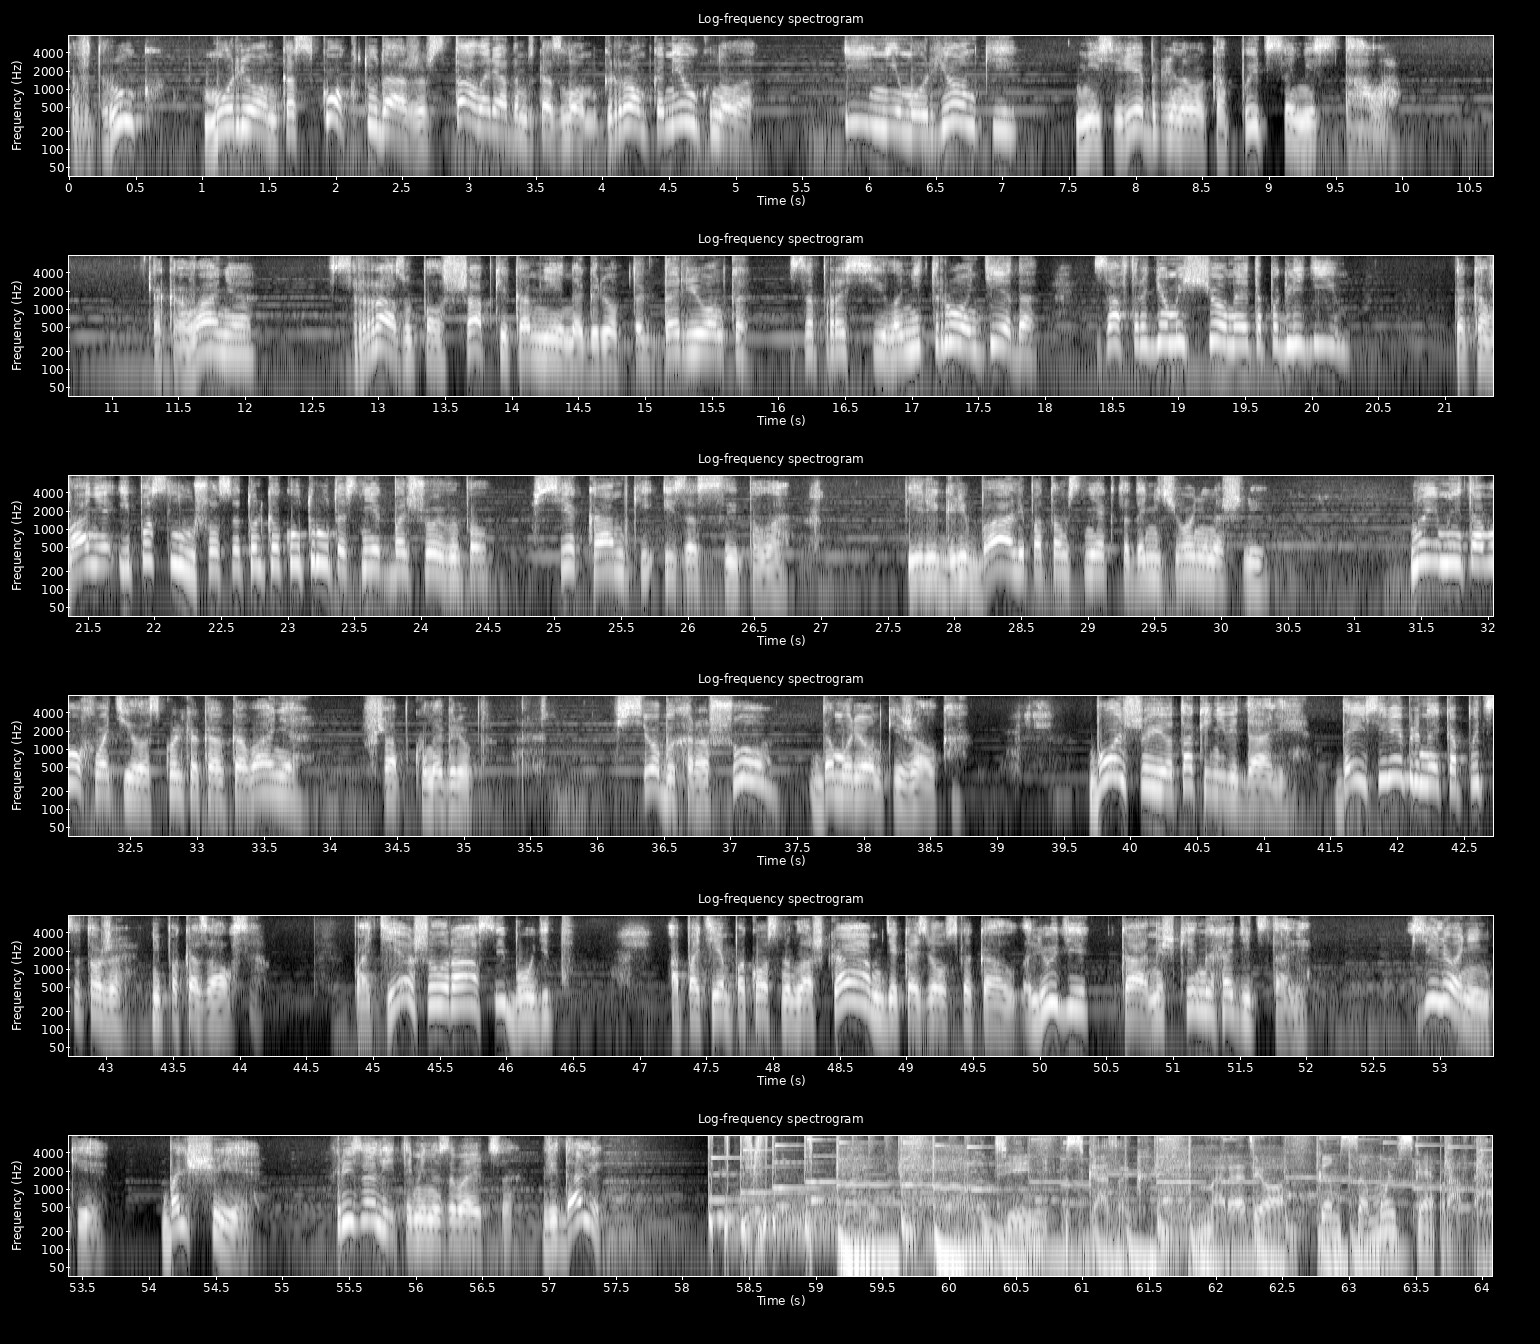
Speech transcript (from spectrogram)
Вдруг Муренка скок туда же, встала рядом с козлом, громко мяукнула. И ни Муренки, ни серебряного копытца не стало. Какованя сразу пол шапки камней нагреб, так Даренка запросила, не тронь деда, завтра днем еще на это поглядим. Какованя и послушался, только к утру-то снег большой выпал. Все камки и засыпало. Перегребали потом снег-то, да ничего не нашли. Ну, им и того хватило, сколько какованя в шапку нагреб. Все бы хорошо, да муренки жалко. Больше ее так и не видали. Да и серебряное копытце тоже не показался. Потешил раз и будет. А по тем покосным ложкам, где козел скакал, люди камешки находить стали. Зелененькие, большие. Хризолитами называются. Видали? День сказок. На радио «Комсомольская правда».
